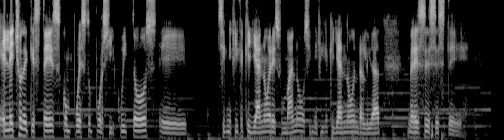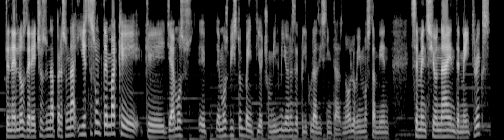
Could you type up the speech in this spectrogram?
el hecho de que estés compuesto por circuitos, eh, significa que ya no eres humano significa que ya no en realidad mereces este tener los derechos de una persona. Y este es un tema que, ya hemos, eh, hemos visto en 28 mil millones de películas distintas, ¿no? Lo vimos también, se menciona en The Matrix.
